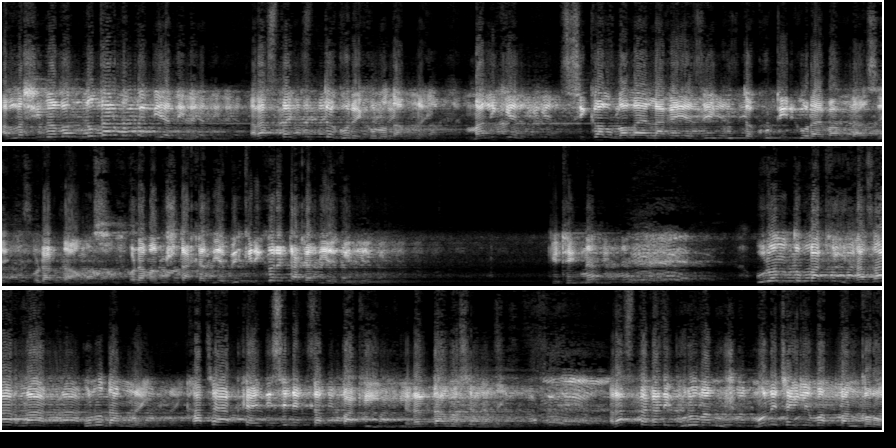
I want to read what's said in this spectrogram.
আল্লাহ সীমাবদ্ধতার মধ্যে দিয়ে দিলেন। রাস্তায় কুত্তা ঘুরে কোনো দাম নাই। মালিকের শিকল গলায় লাগাইয়া যে গোড়ায় বান্দা আছে, ওটার দাম আছে। ওটা মানুষ টাকা দিয়ে বিক্রি করে, টাকা দিয়ে কিনে। কি ঠিক না? উড়ন্ত পাখি, হাজার লাখ, কোনো দাম নাই। খাঁচা আটকায় দিছেন একটা পাখি, এটার দাম আছে না নাই? রাস্তাঘাটে ঘুরো মানুষ, মনে চাইলে মদ পান করো,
